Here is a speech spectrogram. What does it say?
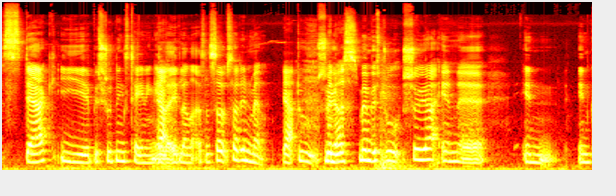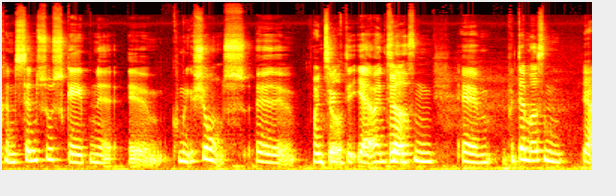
stærk i øh, beslutningstagning Ja. eller et eller andet, altså, så, så er det en mand, ja. du søger. Men, også- Men hvis du søger en, øh, en, en konsensusskabende øh, kommunikations... Øh, Orienteret. dygtig, ja, orienteret, Ja. sådan, øhm, på den måde sådan, Ja,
